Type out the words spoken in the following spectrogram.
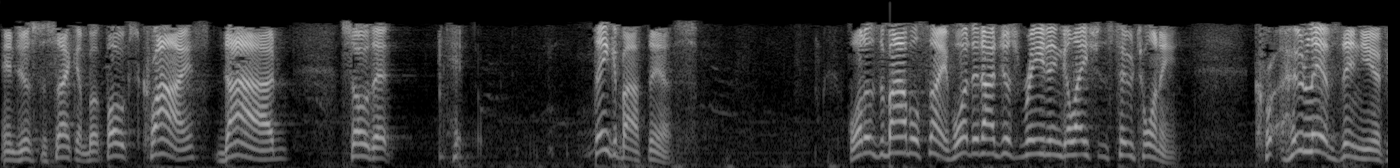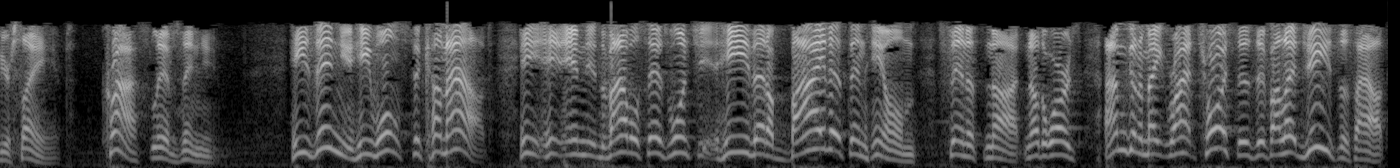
in just a second. But folks, Christ died so that, think about this. What does the Bible say? What did I just read in Galatians 2.20? Who lives in you if you're saved? Christ lives in you. He's in you. He wants to come out. He, he, and the Bible says, once you, he that abideth in him sinneth not. In other words, I'm going to make right choices if I let Jesus out.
